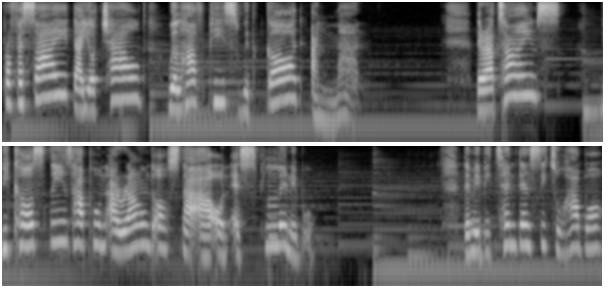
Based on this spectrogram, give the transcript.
Prophesy that your child will have peace with God and man. There are times because things happen around us that are unexplainable. There may be tendency to harbor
